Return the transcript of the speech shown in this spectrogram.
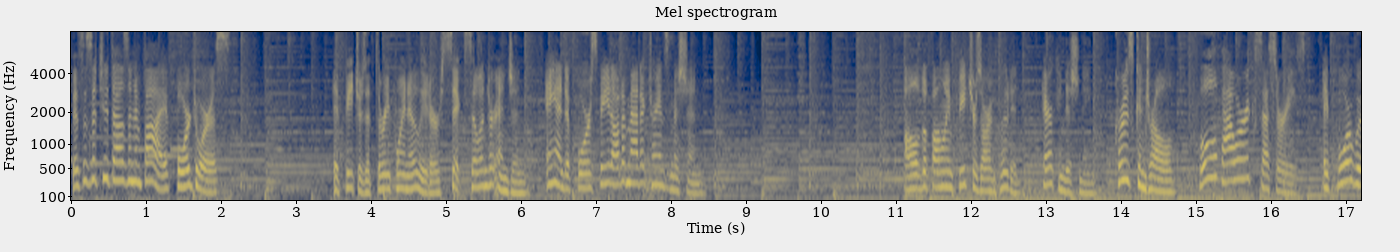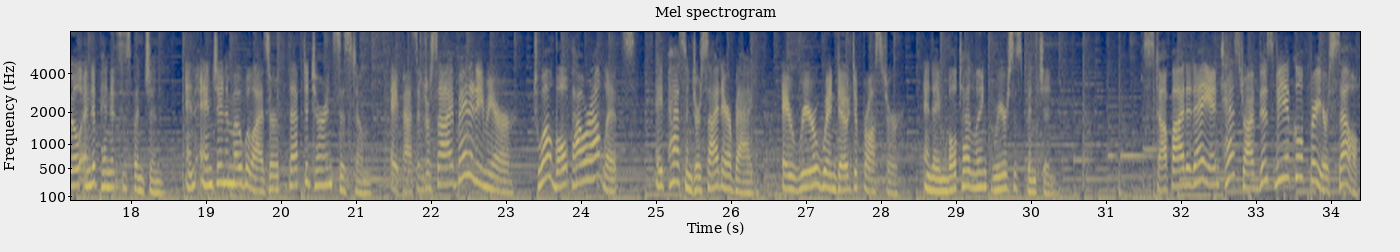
This is a 2005 Ford Taurus. It features a 3.0-liter six-cylinder engine and a four-speed automatic transmission. All of the following features are included. Air conditioning, cruise control, full power accessories, a four-wheel independent suspension, an engine immobilizer theft deterrent system, a passenger side vanity mirror, 12-volt power outlets, a passenger side airbag, a rear window defroster, and a multi-link rear suspension. Stop by today and test drive this vehicle for yourself.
